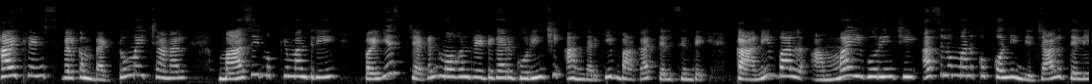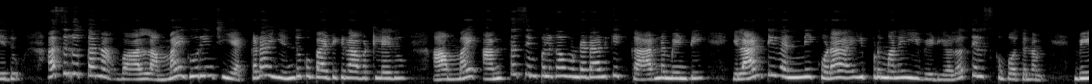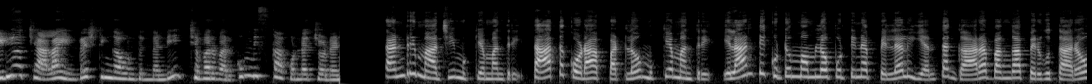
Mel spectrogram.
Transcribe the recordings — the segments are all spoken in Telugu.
Hi friends welcome back to my channel. మాజీ ముఖ్యమంత్రి వైఎస్ జగన్మోహన్ రెడ్డి గారి గురించి అందరికీ బాగా తెలిసిందే. కానీ వాళ్ళ అమ్మాయి గురించి అసలు మనకు కొన్ని నిజాలు తెలియదు. అసలు తన వాళ్ళ అమ్మాయి గురించి ఎక్కడా ఎందుకు బయటికి రావట్లేదు? ఆ అమ్మాయి అంత సింపుల్గా ఉండడానికి కారణం ఏంటి? ఇలాంటివన్నీ కూడా ఇప్పుడు మనం ఈ వీడియోలో తెలుసుకుపోతున్నాం. వీడియో చాలా ఇంట్రెస్టింగ్గా ఉంటుందండి. చివరి వరకు మిస్ కాకుండా చూడండి. తండ్రి మాజీ ముఖ్యమంత్రి తాత కూడా అప్పట్లో ముఖ్యమంత్రి. ఇలాంటి కుటుంబంలో పుట్టిన పిల్లలు ఎంత గారభంగా పెరుగుతారో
